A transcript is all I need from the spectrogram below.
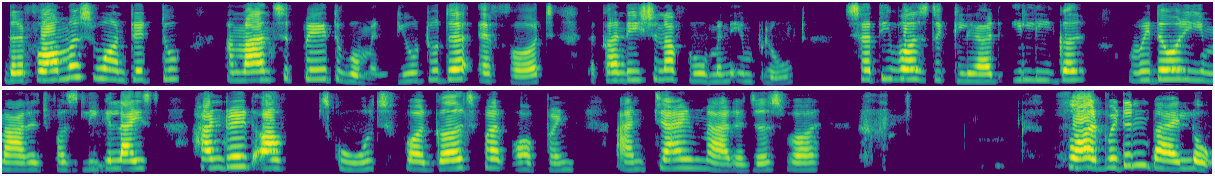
The reformers wanted to emancipate women. Due to their efforts, the condition of women improved. Sati was declared illegal. Widow remarriage was legalized. Hundreds of schools for girls were opened and child marriages were forbidden by law.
